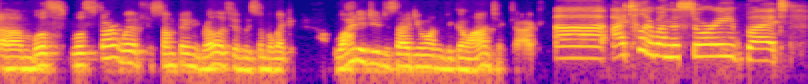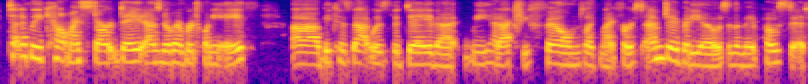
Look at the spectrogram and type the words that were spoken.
um, we'll we'll start with something relatively simple, like why did you decide you wanted to go on TikTok? Uh, I tell everyone this story, but technically count my start date as November 28th uh, because that was the day that we had actually filmed like my first MJ videos and then they posted.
